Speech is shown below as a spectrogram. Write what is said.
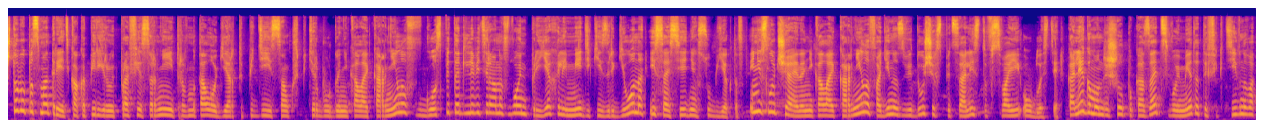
Чтобы посмотреть, как оперирует профессор НИИ травматологии и ортопедии Санкт-Петербурга Николай Корнилов, в госпиталь для ветеранов войн приехали медики из региона и соседних субъектов. И не случайно Николай Корнилов – один из ведущих специалистов в своей области. Коллегам он решил показать свой метод эффективного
